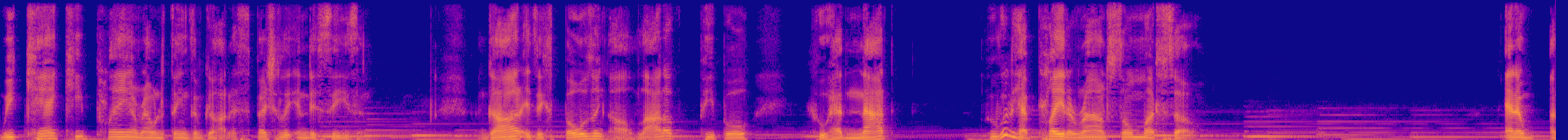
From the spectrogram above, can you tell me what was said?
We can't keep playing around with the things of God, especially in this season. God is exposing a lot of people who have not, who really have played around so much so. And uh,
